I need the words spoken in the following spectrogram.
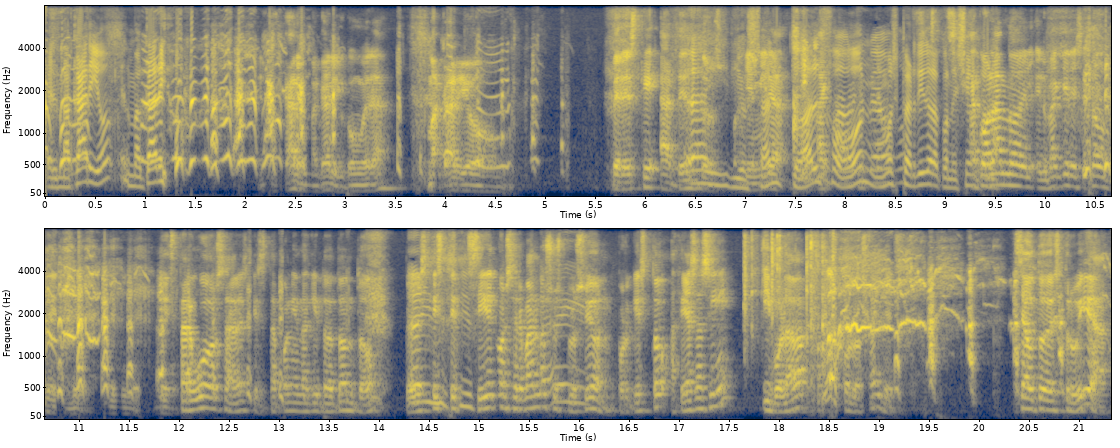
El Macario, el Macario. Macario, Macario, ¿cómo era? Macario. Pero es que atentos. Ay, Dios porque mira, santo, Alfon. me Hemos perdido la conexión Está colando el, el Backer de, de- de- de Star Wars, ¿sabes? Que se está poniendo aquí todo tonto. Pero es que este Dios. sigue conservando su explosión. Porque esto hacías así y volaba por los aires. Se autodestruía.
